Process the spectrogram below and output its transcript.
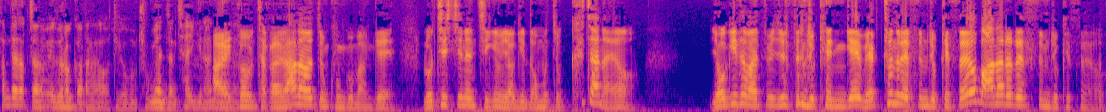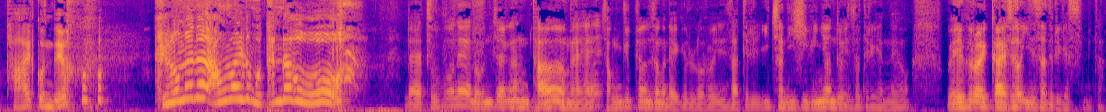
3대 덕자는 왜 그럴까나, 어떻게 보면 종이 한 장 차이긴 한데. 아, 그럼 잠깐 하나만 좀 궁금한 게 로치 씨는 지금 여기 너무 좀 크잖아요. 여기서 말씀해 주셨으면 좋겠는 게 웹툰을 했으면 좋겠어요? 만화를 했으면 좋겠어요? 다 할 건데요. 그러면은 아무 말도 못 한다고. 네, 두 분의 논쟁은 다음에 정규 편성 레귤러로 인사드릴, 2022년도 인사드리겠네요. 왜 그럴까 해서 인사드리겠습니다.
